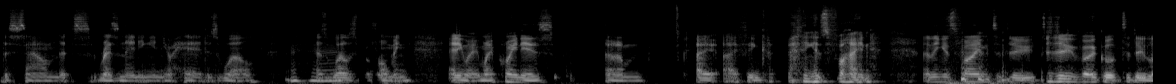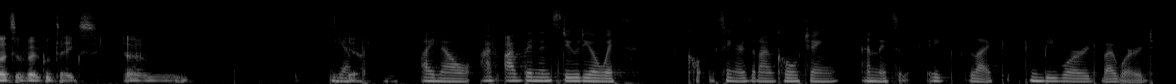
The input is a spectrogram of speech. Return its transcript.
the sound that's resonating in your head as well as Mhm. well as performing. Anyway, my point is, um, I I think I think it's fine. I think it's fine to do to do vocal to do lots of vocal takes. Um, Yep. yeah. I know. I've I've been in studio with co- singers that I'm coaching, and it's it like can be word by word,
